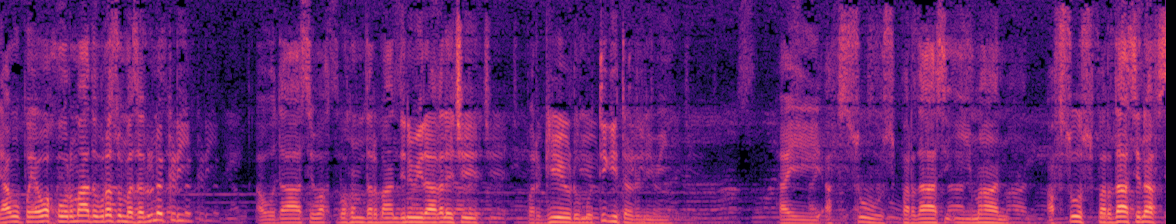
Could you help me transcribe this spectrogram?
يا مو په يوه خورما د ورځو مزلونه کړي؟ او داسې وخت به هم درباندې نه وي راغلی چې پر ګېډو مو تيږي تړلي وي؟ هی افسوس پر داسې ايمان! افسوس پر داسې نفس!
